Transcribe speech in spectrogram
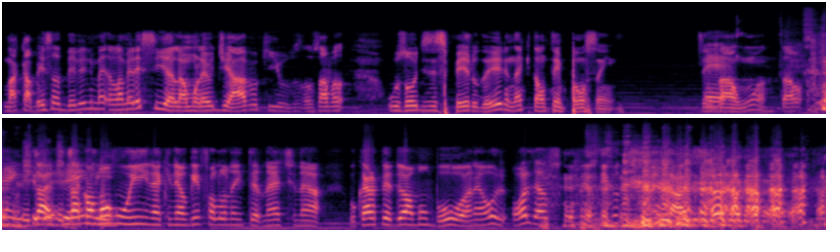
Na cabeça dele, ele ela merecia. Ela é uma mulher odiável que us- usava, usou o desespero dele, né? Que tá um tempão sem, sem É. dar uma tal. Gente, Ele tá, o ele tá com a mão ruim, né? Que nem alguém falou na internet, né? O cara perdeu a mão boa, né? Olha os nível dos comentários.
